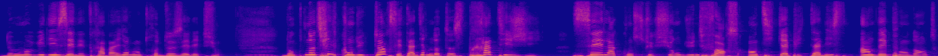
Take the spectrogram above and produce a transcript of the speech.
de mobiliser les travailleurs entre deux élections. Donc notre fil conducteur, c'est-à-dire notre stratégie c'est la construction d'une force anticapitaliste indépendante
